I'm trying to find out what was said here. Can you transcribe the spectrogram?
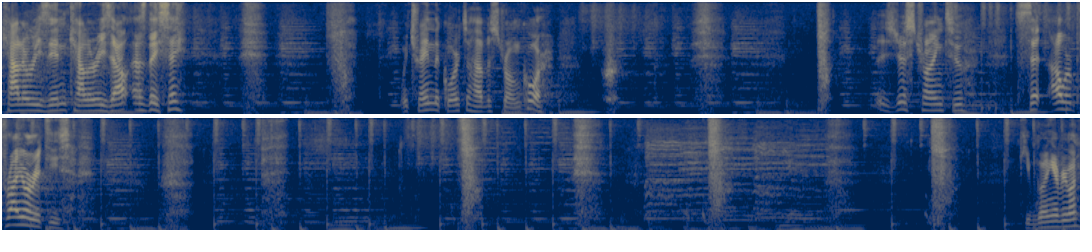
calories in, calories out, as they say. We train the core to have a strong core. is just trying to set our priorities. Keep going, everyone.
